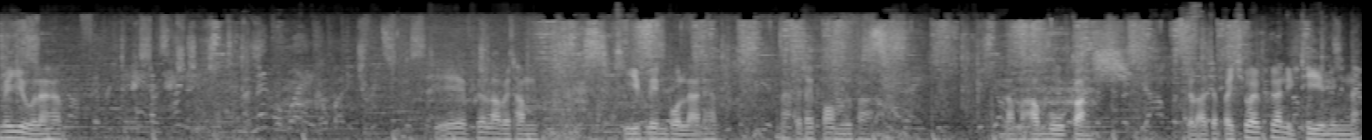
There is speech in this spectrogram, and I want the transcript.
ไม่อยู่แล้วครับโอเคเพื่อนเราไปทำคีฟเลนบนแล้วนะครับ น่าจะได้ป้อมหรือเปล่า เรามาเอาบูก่อน เดี๋ยวเราจะไปช่วยเพื่อนอีกทีหนึ่งนะ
